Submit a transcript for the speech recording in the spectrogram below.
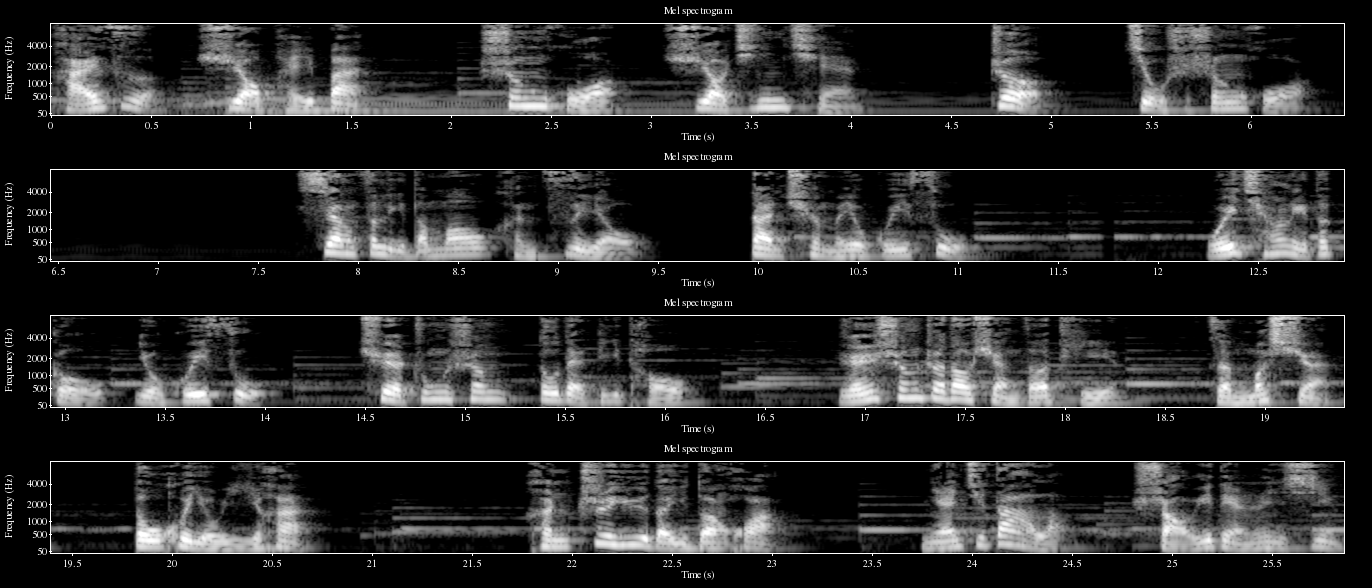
孩子需要陪伴，生活需要金钱，这就是生活。巷子里的猫很自由。但却没有归宿。围墙里的狗有归宿，却终生都得低头。人生这道选择题，怎么选都会有遗憾。很治愈的一段话：年纪大了，少一点任性，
